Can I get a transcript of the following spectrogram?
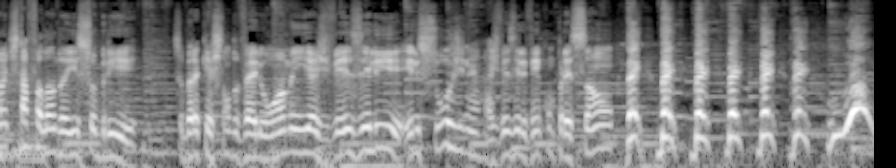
Então a gente está falando aí sobre, sobre a questão do velho homem e às vezes ele, ele surge, né? Às vezes ele vem com pressão. Vem, vem, vem, vem, vem, vem! Uh!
